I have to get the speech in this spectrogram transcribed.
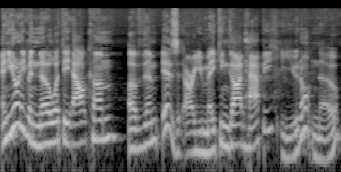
And you don't even know what the outcome of them is. Are you making God happy? You don't know.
